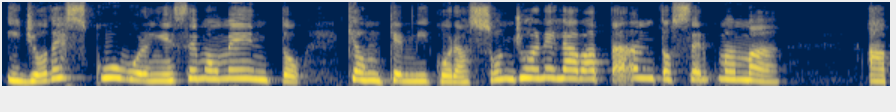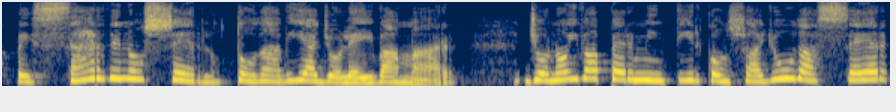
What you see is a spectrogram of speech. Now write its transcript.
Y yo descubro en ese momento que aunque en mi corazón yo anhelaba tanto ser mamá, a pesar de no serlo, todavía yo le iba a amar. Yo no iba a permitir con su ayuda hacer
